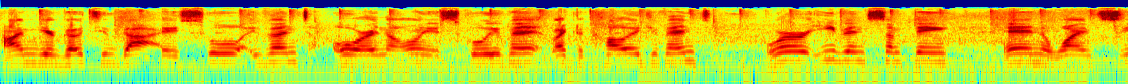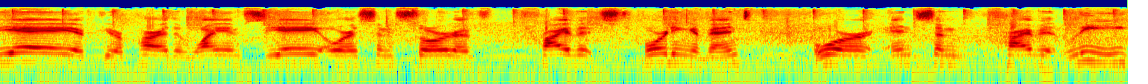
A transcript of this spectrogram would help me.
I'm your go-to guy. A school event or not only a school event, like a college event, or even something in the YMCA, if you're part of the YMCA or some sort of private sporting event or in some private league,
